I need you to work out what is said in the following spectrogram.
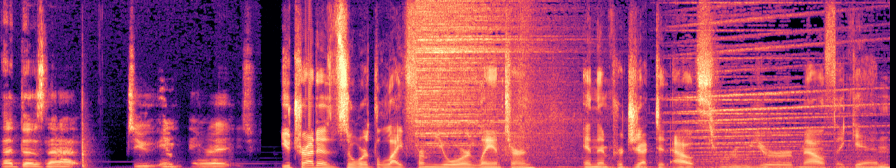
that does not do anything, right? You try to absorb the light from your lantern, and then project it out through your mouth again.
